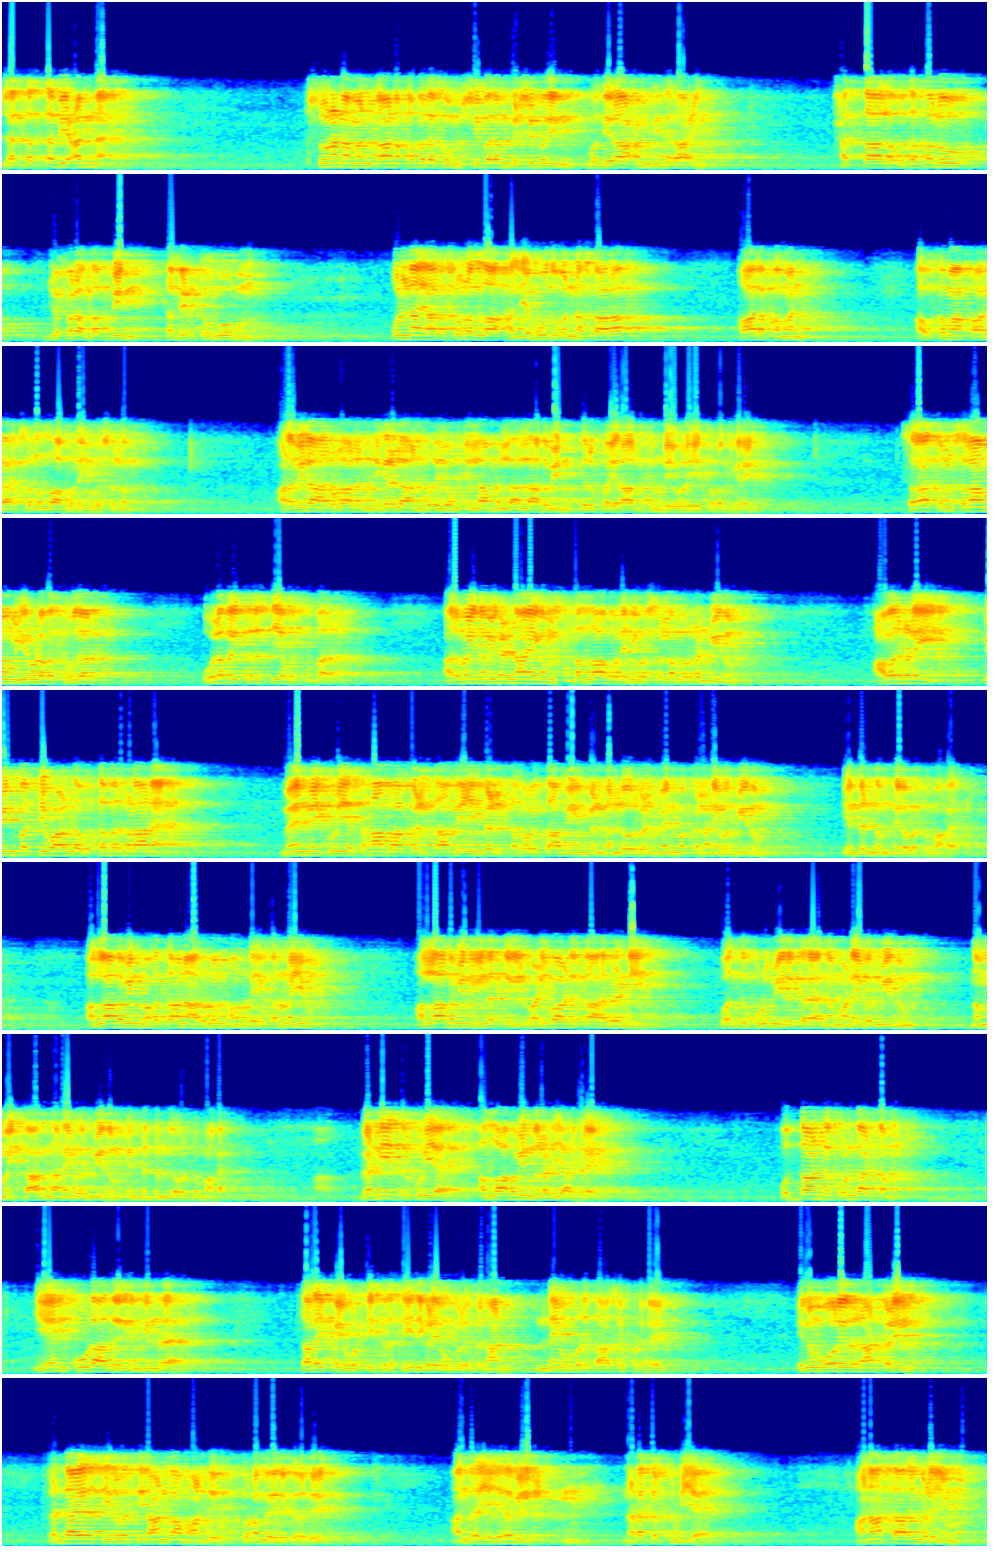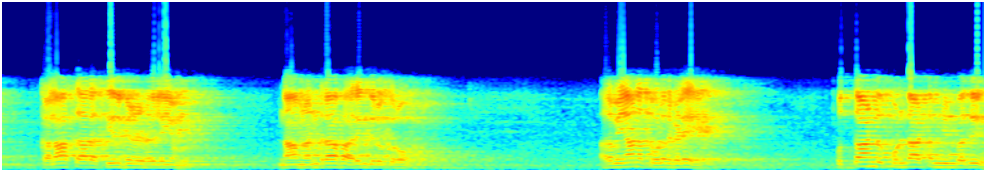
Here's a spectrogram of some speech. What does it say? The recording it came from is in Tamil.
لتتبعن سنن من كان قبلكم شبرا بشبر وذراعا بذراع حتى لو دخلوا جحر ضب تبعتموهم قلنا يا رسول الله اليهود والنصارى قال فمن أو كما قال صلى الله عليه وسلم அளவிலா அருளாளன் நிகரிலா அன்புடையோன் எல்லாம் வல்ல அல்லாஹுவின் திருப்பெயரால் என்னுடைய உரையை தொடங்குகிறேன் சலாத்தும் சலாமும் ஈருலக தூதர் உலகை திருத்திய உத்தமர் அருமை நபிகள் நாயகம் சல்லல்லாஹு அலைஹி வசல்லம் அவர்கள் மீதும் அவர்களை பின்பற்றி வாழ்ந்த உத்தமர்களான மேன்மைக்குரிய சஹாபாக்கள் தாபியங்கள் தபவ தாபியங்கள் நல்லோர்கள் மேன்மக்கள் அனைவர் மீதும் என்றென்றும் நிலவட்டுமாக. அல்லாஹுவின் மகத்தான அருளும் அவனுடைய கருணையும் அல்லாஹுவின் இல்லத்தில் வழிபாடுக்காக வேண்டி வந்து குழுமி இருக்கிற நம் அனைவர் மீதும் நம்மை சார்ந்த அனைவர் மீதும் என்றென்றும் நிலவட்டுமாக. கண்ணியத்திற்குரிய அல்லாஹுவின் நல்லடியார்களே புத்தாண்டு கொண்டாட்டம் ஏன் கூடாது என்கின்ற தலைப்பை ஒட்டி சில செய்திகளை உங்களுக்கு நான் நினைவுபடுத்த ஆசைப்படுகிறேன். இன்னும் ஓரிரு நாட்களில் ரெண்டாயிரத்தி இருபத்தி நான்காம் ஆண்டு தொடங்க இருக்கிறது. அன்றைய இரவில் நடக்கக்கூடிய அனாச்சாரங்களையும் கலாச்சார சீர்கேடுகளையும் நாம் நன்றாக அறிந்திருக்கிறோம். அருமையான தோழர்களே புத்தாண்டு கொண்டாட்டம் என்பது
